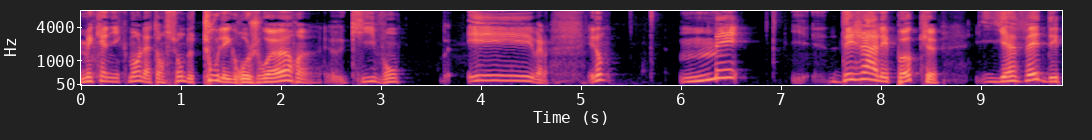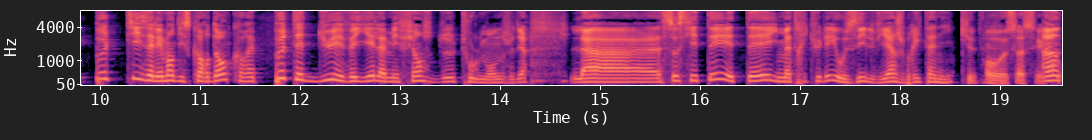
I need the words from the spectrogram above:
mécaniquement l'attention de tous les gros joueurs euh, qui vont et voilà. Et donc mais déjà à l'époque, il y avait des petits éléments discordants qui auraient peut-être dû éveiller la méfiance de tout le monde. Je veux dire, la société était immatriculée aux îles Vierges britanniques. Oh, ça c'est Un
